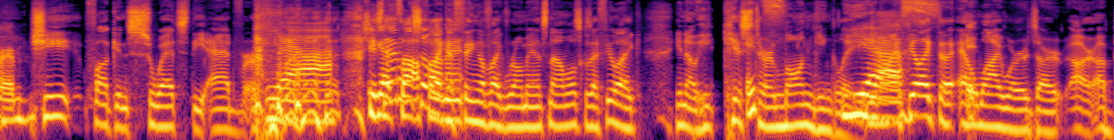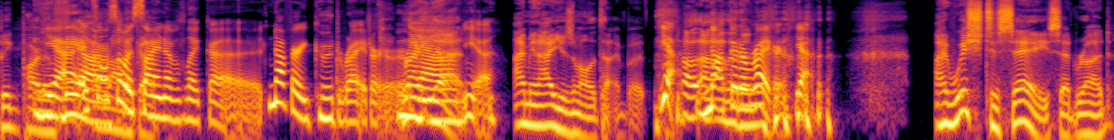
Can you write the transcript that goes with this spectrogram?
Adverb. She fucking sweats the adverb. Yeah, she Is gets that also off like a it. thing of like romance novels? Because I feel like you know he kissed her It's- longingly. You know, I feel like the ly words are are a big part of. yeah, it's are. also a sign of like a not very good writer. Right, Yeah. yeah. Yeah. I mean, I use them all the time, but Yeah. Not good a writer. Yeah. I wish to say, said Rudd,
